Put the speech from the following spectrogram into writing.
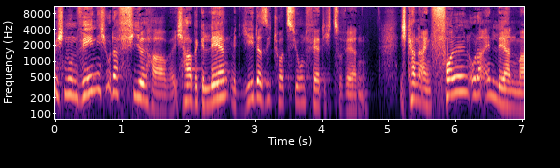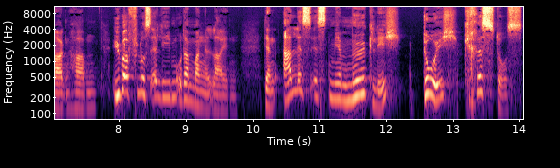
ich nun wenig oder viel habe, ich habe gelernt, mit jeder Situation fertig zu werden. Ich kann einen vollen oder einen leeren Magen haben, Überfluss erleben oder Mangel leiden. Denn alles ist mir möglich durch Christus,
